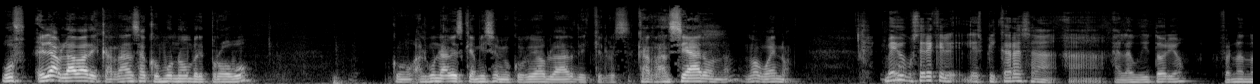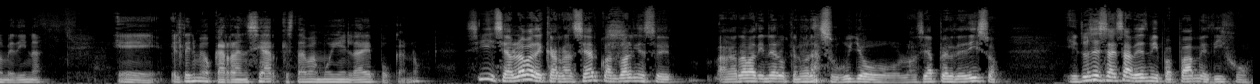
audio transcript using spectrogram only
Uf, él hablaba de Carranza como un hombre probo. Como alguna vez que a mí se me ocurrió hablar de que los carrancearon, ¿no? No, bueno. Me gustaría que le, le explicaras a- a- al auditorio, Fernando Medina, eh, el término carrancear que estaba muy en la época, ¿no? Sí, se hablaba de carrancear cuando alguien se agarraba dinero que no era suyo o lo hacía perdedizo. Y entonces a esa vez mi papá me dijo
